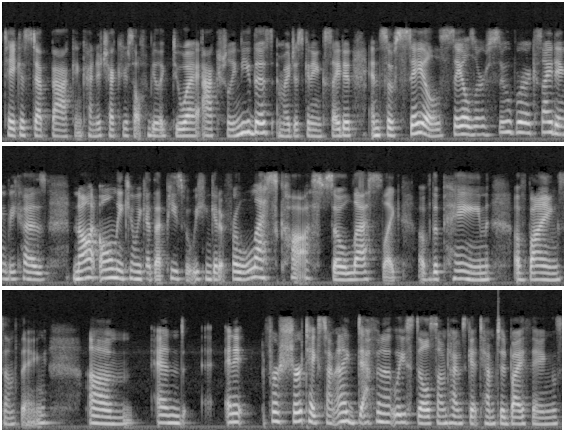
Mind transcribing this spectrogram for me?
take a step back and kind of check yourself and be like do i actually need this? Am i just getting excited? And so sales sales are super exciting because not only can we get that piece but we can get it for less cost. So less like of the pain of buying something. Um, and and it for sure takes time. And i definitely still sometimes get tempted by things.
